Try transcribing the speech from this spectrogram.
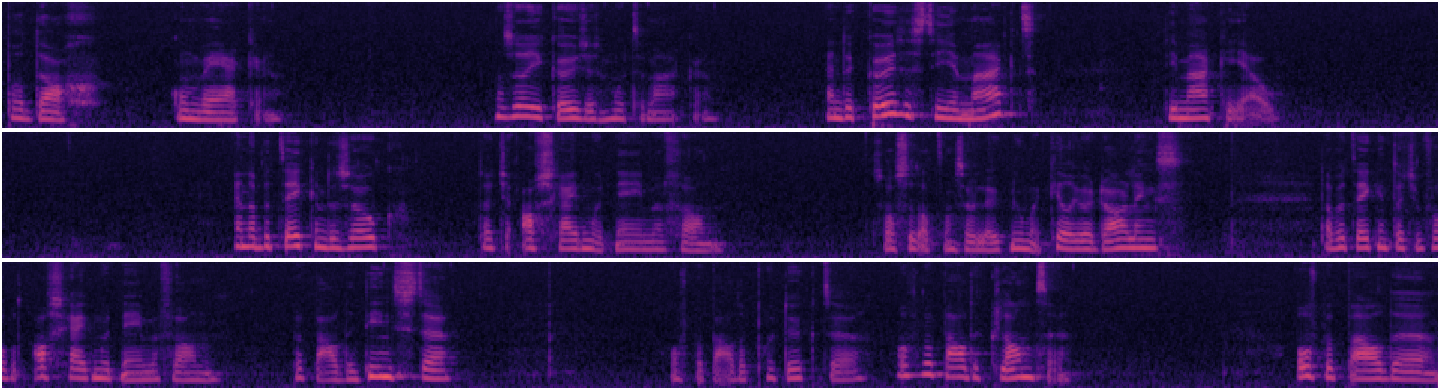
per dag kon werken? Dan zul je keuzes moeten maken. En de keuzes die je maakt, die maken jou. En dat betekent dus ook dat je afscheid moet nemen van, zoals ze dat dan zo leuk noemen, kill your darlings. Dat betekent dat je bijvoorbeeld afscheid moet nemen van bepaalde diensten, of bepaalde producten, of bepaalde klanten, of bepaalde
